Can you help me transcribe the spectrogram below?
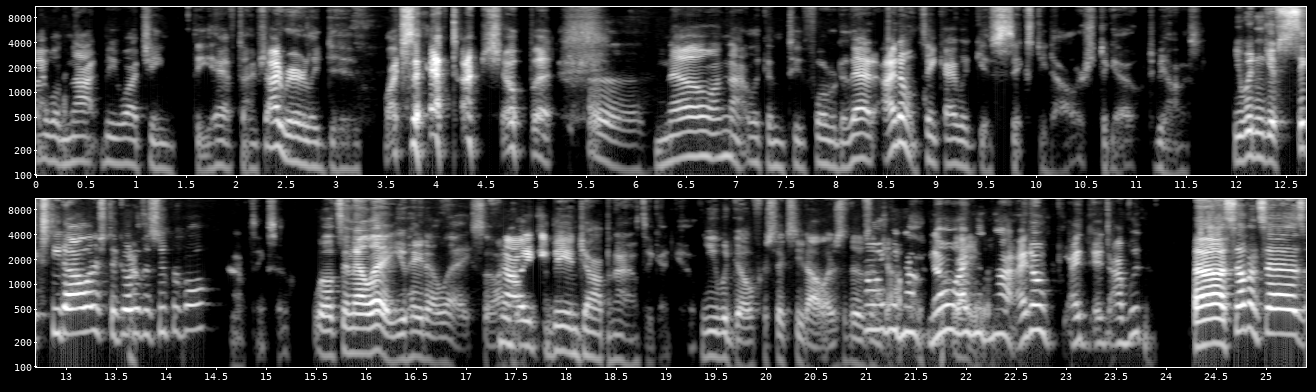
I will not be watching the halftime show. I rarely do watch the halftime show, but uh, no, I'm not looking too forward to that. I don't think I would give sixty dollars to go. To be honest, you wouldn't give sixty dollars to go to the Super Bowl? I don't think so. Well, it's in L.A. You hate L.A., so no, it could be in Joplin. I don't think I'd go. You would go for sixty dollars if it was no, in I Joplin. would not. No, yeah, I would, would not. I don't. I I wouldn't. Uh, Sylvan says,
